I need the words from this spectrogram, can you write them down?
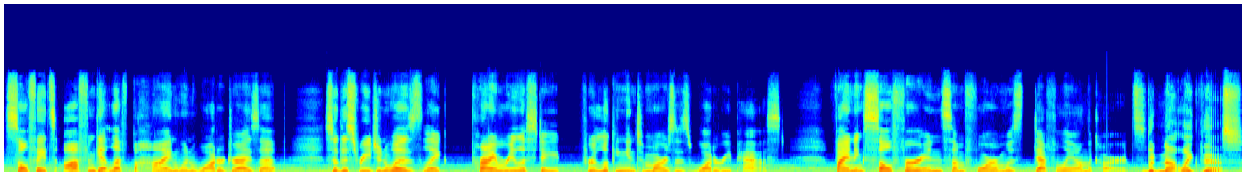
Sulfates often get left behind when water dries up. So this region was like prime real estate for looking into Mars's watery past. Finding sulfur in some form was definitely on the cards. But not like this.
